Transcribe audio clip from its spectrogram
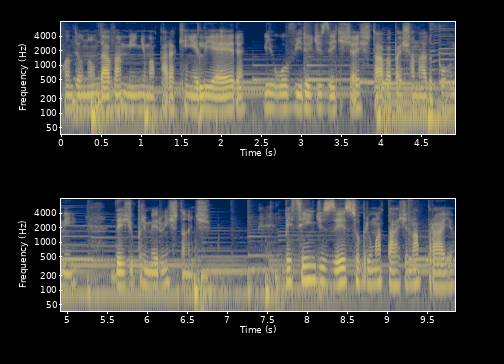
quando eu não dava a mínima para quem ele era e o ouvira dizer que já estava apaixonado por mim desde o primeiro instante. Pensei em dizer sobre uma tarde na praia,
